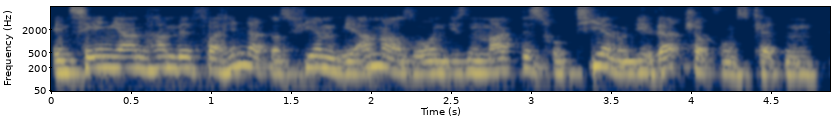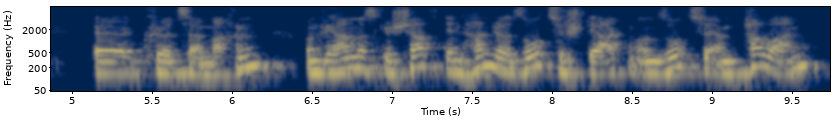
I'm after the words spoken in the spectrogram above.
In zehn Jahren haben wir verhindert, dass Firmen wie Amazon diesen Markt disruptieren und die Wertschöpfungsketten äh, kürzer machen. Und wir haben es geschafft, den Handel so zu stärken und so zu empowern,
